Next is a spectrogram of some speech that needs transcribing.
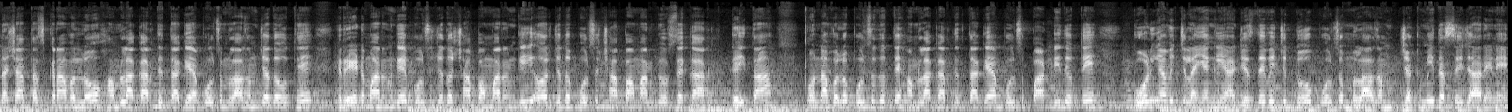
ਨਸ਼ਾ ਤਸਕਰਾਂ ਵੱਲੋਂ ਹਮਲਾ ਕਰ ਦਿੱਤਾ ਗਿਆ। ਪੁਲਿਸ ਮੁਲਾਜ਼ਮ ਜਦੋਂ ਉੱਥੇ ਰੇਡ ਮਾਰਨ ਗਏ, ਪੁਲਿਸ ਜਦੋਂ ਛਾਪਾ ਮਾਰਨ ਗਈ ਔਰ ਜਦੋਂ ਪੁਲਿਸ ਛਾਪਾ ਮਾਰਨ ਕੇ ਉਸਦੇ ਘਰ ਗਈ ਤਾਂ ਉਹਨਾਂ ਵੱਲੋਂ ਪੁਲਿਸ ਦੇ ਉੱਤੇ ਹਮਲਾ ਕਰ ਦਿੱਤਾ ਗਿਆ। ਪੁਲਿਸ ਪਾਰਟੀ ਦੇ ਉੱਤੇ ਗੋਲੀਆਂ ਵੀ ਚਲਾਈਆਂ ਗਈਆਂ, ਜਿਸ ਦੇ ਵਿੱਚ ਦੋ ਪੁਲਿਸ ਮੁਲਾਜ਼ਮ ਜ਼ਖਮੀ ਦੱਸੇ ਜਾ ਰਹੇ ਨੇ।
